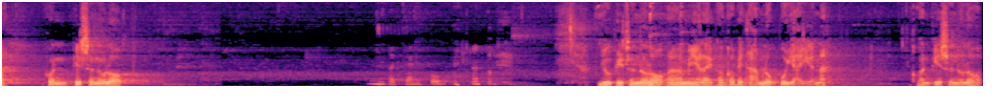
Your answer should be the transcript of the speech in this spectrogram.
นะ คนพิษณุโลกอยู่พิษณุโลกนะมีอะไรเขาก็ไปถามหลวงปู่ใหญ่กันนะคนพิษณุโลก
